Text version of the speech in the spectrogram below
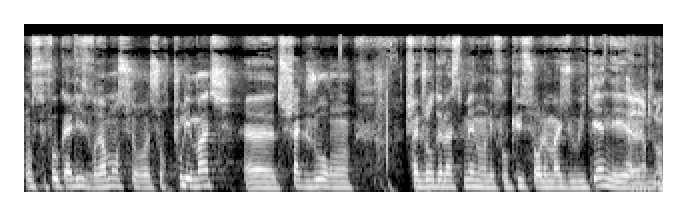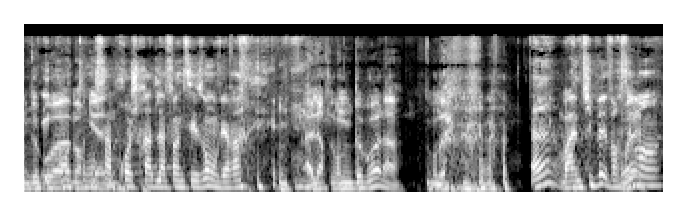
on se focalise vraiment sur sur tous les matchs. Euh, chaque jour, on, chaque jour de la semaine, on est focus sur le match du week-end. Et, Alerte langue de et bois, quand Morgane. on s'approchera de la fin de saison, on verra. Alerte langue de bois, là On a- Hein bah, un petit peu forcément. hein.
